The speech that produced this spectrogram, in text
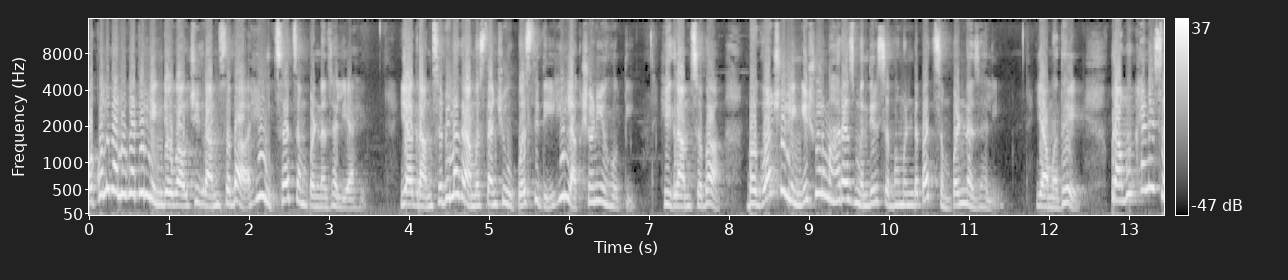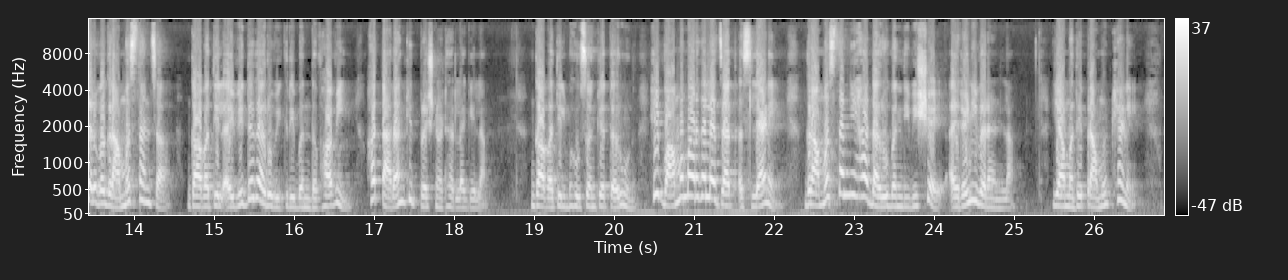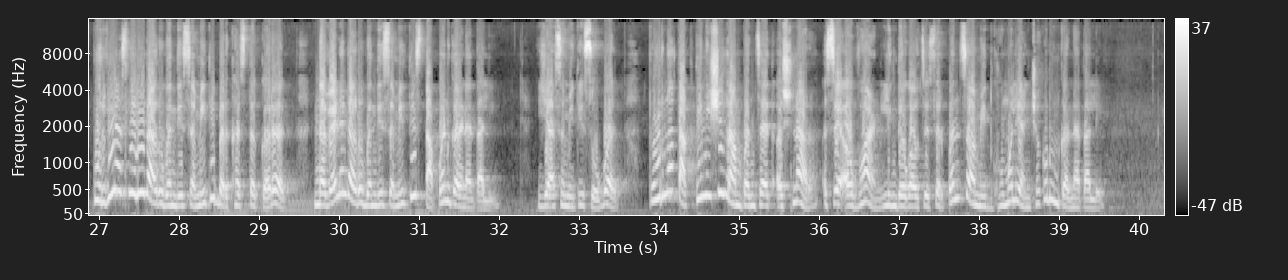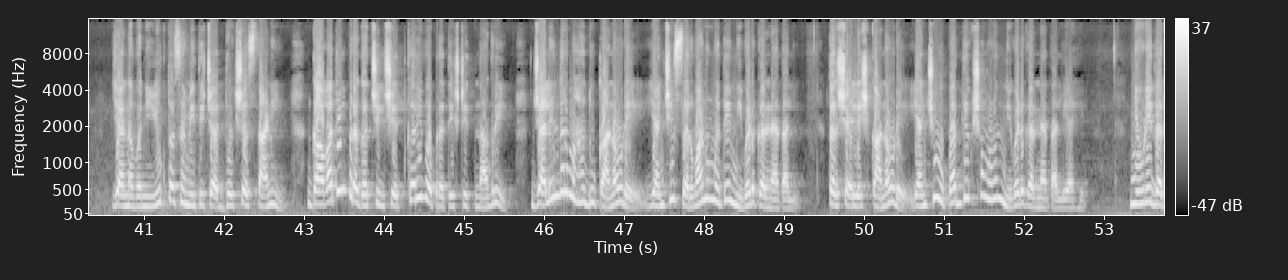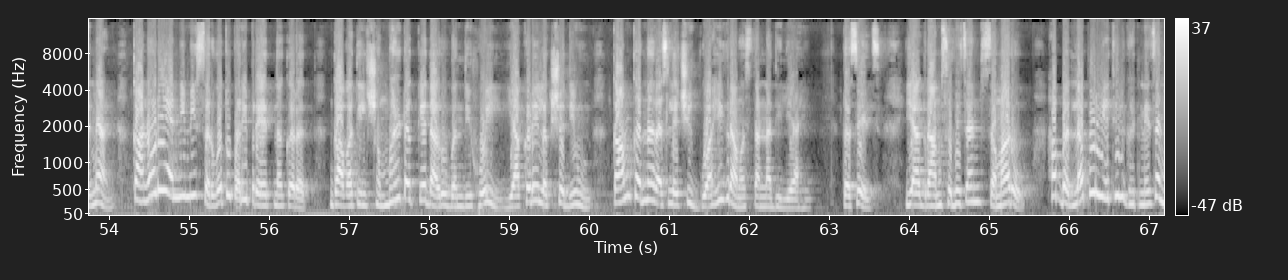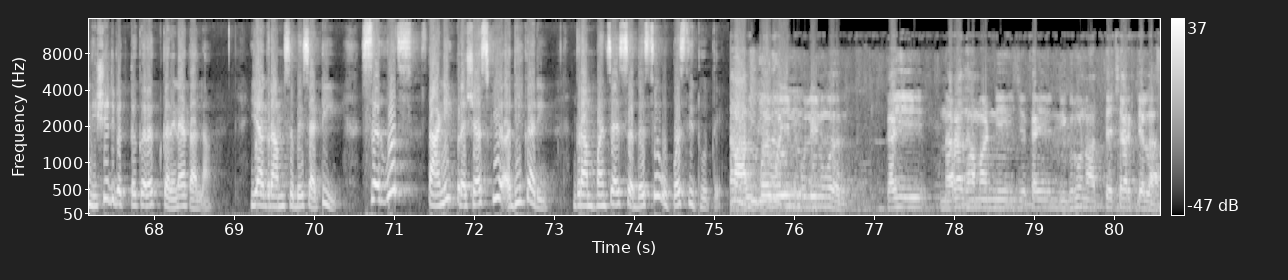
अकोला तालुक्यातील लिंगदेव गावची ग्रामसभा ही उत्साहात संपन्न झाली आहे. या ग्रामसभेला ग्रामस्थांची उपस्थिती ही लक्षणीय होती. ही ग्रामसभा भगवान श्री लिंगेश्वर महाराज मंदिर सभामंडपात संपन्न झाली. यामध्ये प्रामुख्याने सर्व ग्रामस्थांचा गावातील अवैध दारू विक्री बंद व्हावी हा तारांकित प्रश्न ठरला गेला. गावातील बहुसंख्य तरुण हे वाममार्गाला जात असल्याने ग्रामस्थांनी हा दारूबंदी विषय ऐरणीवर आणला. यामध्ये प्रामुख्याने पूर्वी असलेली दारूबंदी समिती बरखास्त करत नव्याने दारूबंदी समिती स्थापन करण्यात आली. या समितीसोबत पूर्ण ताकदीनिशी ग्रामपंचायत असणार असे आव्हान लिंगदेवगावचे सरपंच अमित घोमल यांच्याकडून करण्यात आले. या नवनियुक्त समितीच्या अध्यक्षस्थानी गावातील प्रगतशील शेतकरी व प्रतिष्ठित नागरिक जालिंदर महादू कानवडे यांची सर्वानुमते निवड करण्यात आली. तर शैलेश कानवडे यांची उपाध्यक्ष म्हणून निवड करण्यात आली आहे. निवडी दरम्यान यांनी मी सर्वतोपरी प्रयत्न करत गावातील शंभर टक्के दारूबंदी होईल याकडे लक्ष देऊन काम करणार असल्याची ग्वाही ग्रामस्थांना दिली आहे. तसेच या ग्रामसभेचा समारोप हा बदलापूर येथील घटनेचा निषेध व्यक्त करत करण्यात आला. या ग्रामसभेसाठी सर्वच स्थानिक प्रशासकीय अधिकारी ग्रामपंचायत सदस्य उपस्थित होते. अल्पवयीन मुलींवर काही नराधामांनी जे काही निघरून अत्याचार केला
